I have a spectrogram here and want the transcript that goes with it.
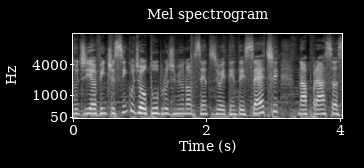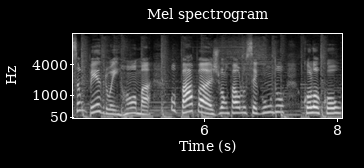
No dia 25 de outubro de 1987, na Praça São Pedro, em Roma, o Papa João Paulo II colocou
